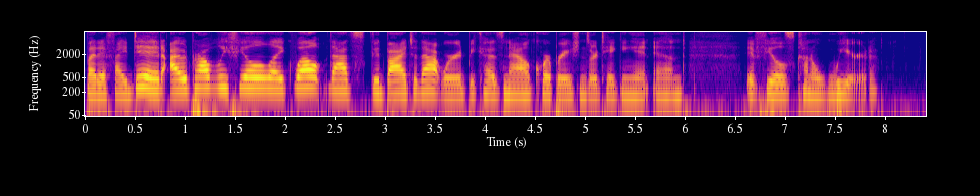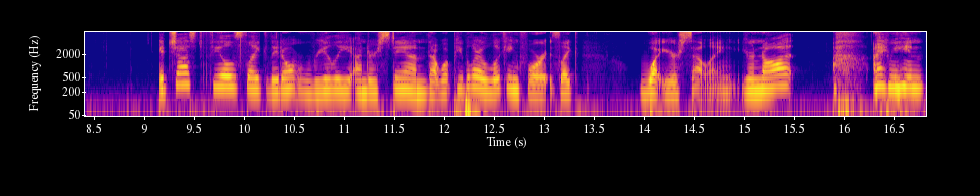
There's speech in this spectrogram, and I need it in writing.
but if I did, I would probably feel like, well, that's goodbye to that word because now corporations are taking it and it feels kind of weird. It just feels like they don't really understand that what people are looking for is like what you're selling. You're not, I mean,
